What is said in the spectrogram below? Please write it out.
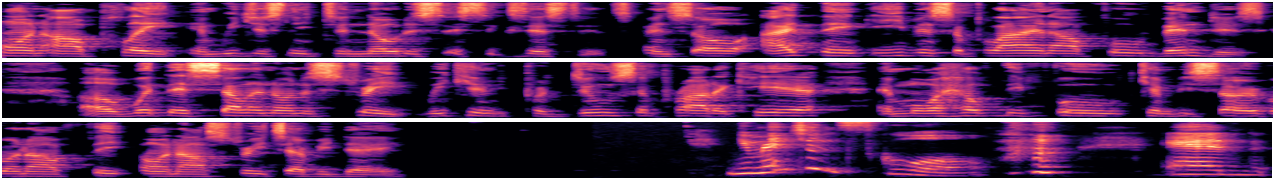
on our plate, and we just need to notice its existence. And so I think even supplying our food vendors, uh, what they're selling on the street. We can produce a product here, and more healthy food can be served on our feet on our streets every day. You mentioned school and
